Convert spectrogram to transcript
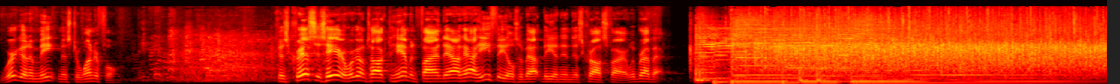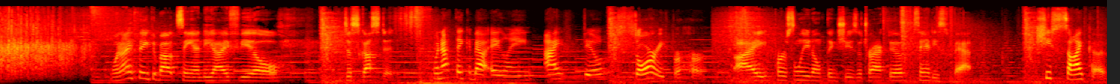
we're going to meet Mr. Wonderful. Because Chris is here. We're going to talk to him and find out how he feels about being in this crossfire. We'll be right back. When I think about Sandy, I feel disgusted. When I think about Aileen, I feel sorry for her. I personally don't think she's attractive. Sandy's fat. She's psycho.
